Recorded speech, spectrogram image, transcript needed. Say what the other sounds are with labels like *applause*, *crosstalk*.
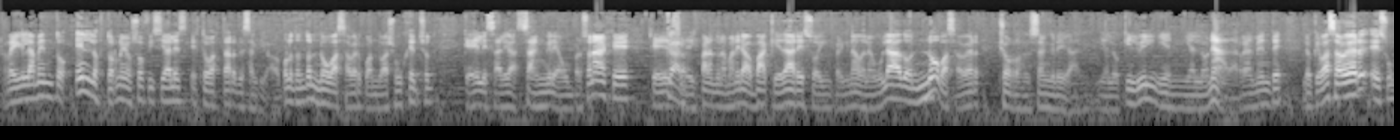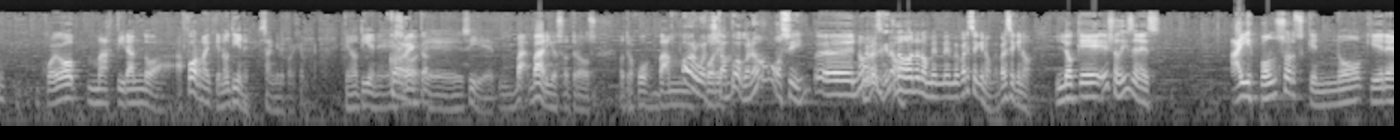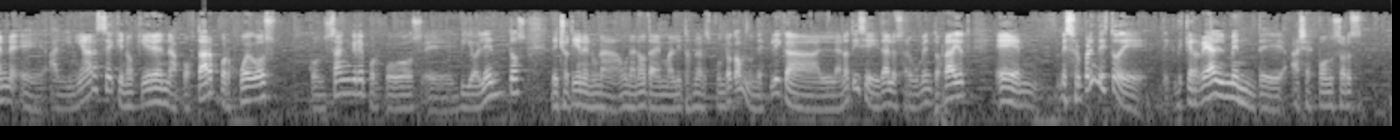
reglamento en los torneos oficiales esto va a estar desactivado. Por lo tanto no vas a ver cuando haya un headshot que le salga sangre a un personaje, que Claro. si le disparan de una manera va a quedar eso impregnado en algún lado, no vas a ver chorros de sangre ni a lo Kill Bill ni, en- ni a lo nada realmente. Lo que vas a ver es un juego más tirando a, a Fortnite que no tiene sangre, por ejemplo. Que no tiene eso. Correcto. Eh, sí, eh, va- varios otros otros juegos van Overwatch por tampoco, ¿no? ¿O sí? eh, no, Me parece que no. No, no, no, me, me- parece que no, me parece que no. Lo que ellos dicen es, hay sponsors que no quieren eh, alinearse, que no quieren apostar por juegos con sangre, por juegos eh, violentos. De hecho, tienen una, una nota en malditosnerds.com donde explica la noticia y da los argumentos Riot. Eh, me sorprende esto de, de- de que realmente haya sponsors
